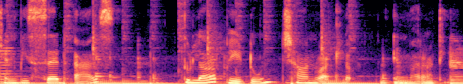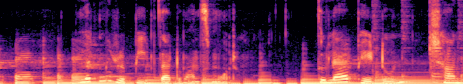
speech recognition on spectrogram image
can be said as Tula bhetun Chan वाटलं in Marathi. Let me repeat that once more. Tula Bhetun Chan.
